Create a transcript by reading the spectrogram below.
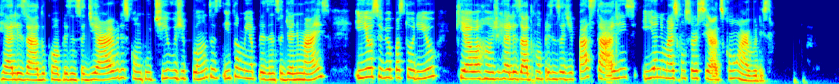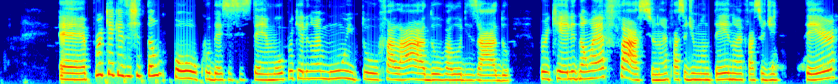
realizado com a presença de árvores, com cultivos de plantas e também a presença de animais, e o civil pastoril, que é o arranjo realizado com a presença de pastagens e animais consorciados com árvores. É, por que, que existe tão pouco desse sistema? Ou porque ele não é muito falado, valorizado? Porque ele não é fácil, não é fácil de manter, não é fácil de ter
